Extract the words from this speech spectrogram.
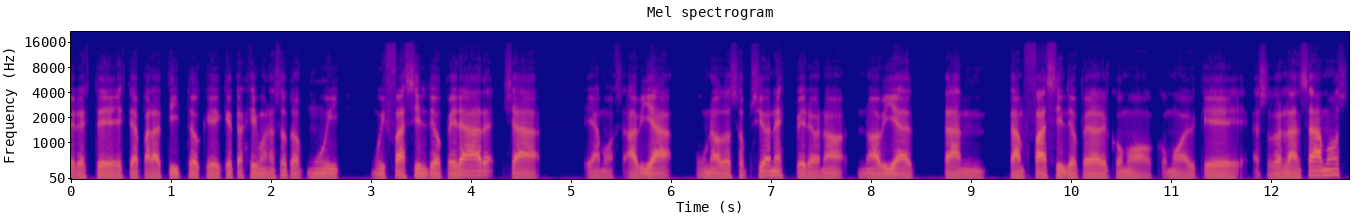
pero este, este aparatito que, trajimos nosotros muy, muy fácil de operar, ya, digamos, había una o dos opciones, pero no, no había tan, tan fácil de operar como, como el que nosotros lanzamos.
